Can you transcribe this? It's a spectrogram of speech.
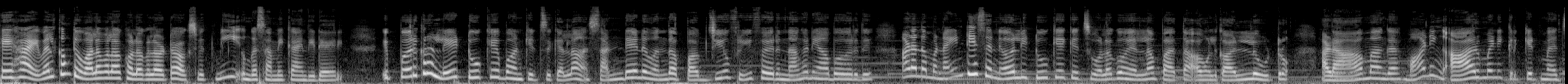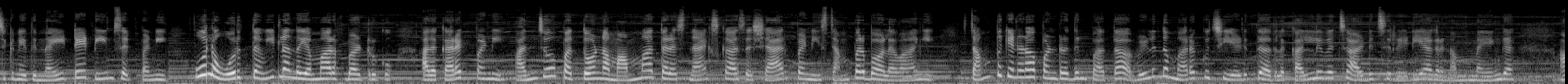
Hey hi welcome to வலவலா கொலகலா talks with me உங்கள் சமிகா இந்த diary. இப்போ இருக்கிற லேட் டூ கே பான் கிட்ஸுக்கெல்லாம் சண்டேன்னு வந்தால் பப்ஜியும் ஃப்ரீ ஃபயர் இருந்தாங்க ஞாபகம் வருது. ஆனால் நம்ம nineties and early two K kids உலகம் எல்லாம் பார்த்தா அவங்களுக்கு அள்ளு விட்டுரும் அட ஆமாங்க. மார்னிங் ஆறு மணி கிரிக்கெட் மேட்ச்சுக்கு நேற்று நைட்டே டீம் செட் பண்ணி ஊரில் ஒருத்தன் வீட்டில் அந்த எம்ஆர்எஃப் பேட் இருக்கும். அதை கரெக்ட் பண்ணி அஞ்சோ பத்தோ நம்ம அம்மா தர ஸ்நாக்ஸ் காசை ஷேர் பண்ணி ஸ்டம்பர் பாலை வாங்கி ஸ்டம்புக்கு என்னடா பண்ணுறதுன்னு பார்த்தா விழுந்த மரக்குச்சி எடுத்து அதில் கல் வச்சு அடித்து ரெடி ஆகிற நம்ம எங்க?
